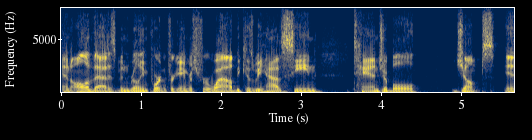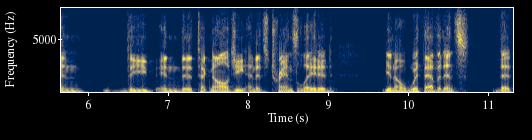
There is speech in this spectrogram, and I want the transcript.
and all of that has been really important for gamers for a while because we have seen tangible jumps in the in the technology and it's translated you know with evidence that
